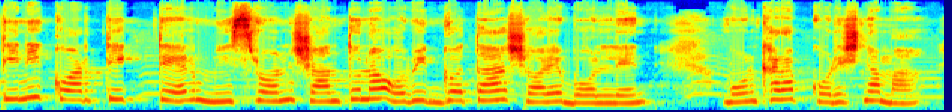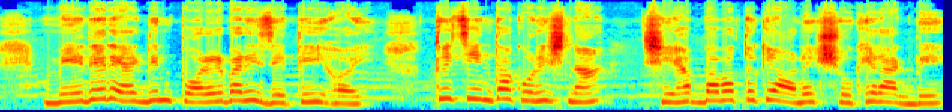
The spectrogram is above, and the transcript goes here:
তিনি কর্তৃত্বের মিশ্রণ, সান্ত্বনা, অভিজ্ঞতা স্বরে বললেন, মন খারাপ করিস না, মা। মেয়েদের একদিন পরের বাড়ি যেতেই হয়। তুই চিন্তা করিস না, শিহাব বাবা তোকে অনেক সুখে রাখবে।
